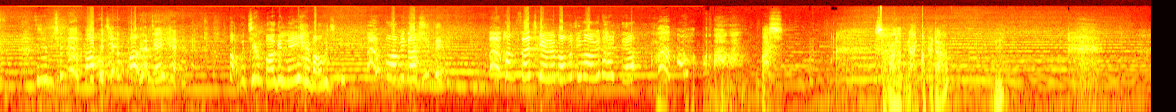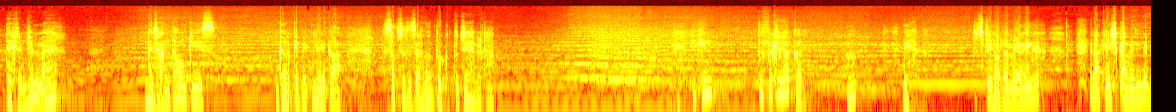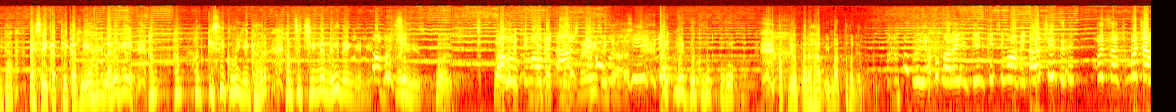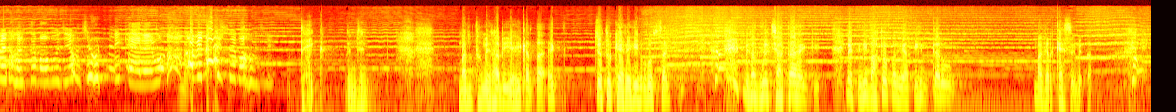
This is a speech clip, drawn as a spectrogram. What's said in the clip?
बाबूजी हम पागल नहीं है। बाबूजी हम पागल नहीं है बाबूजी। वो अविनाश थे। हम सच कह रहे हैं बाबूजी वो अविनाश थे। आप बस। संभाल अपने आप को बेटा। हम्म? देख रिमझिम मैं मैं जानता हूँ कि इस घर के बिकने का सबसे ज़्यादा दुख तुझे है बेटा। लेकिन तू फ़िक्र ना कर हाँ? देख तू स्टे ऑर्डर ले आई है। राकेश कावेरी ने बेटा पैसे इकट्ठे कर लिए हम लड़ेंगे। हम हम हम किसी को ये घर हमसे छीनने नहीं देंगे। बस अपने दुखों को अपने ऊपर हावी मत होने दो। बाबूजी आप हमारा यकीन कीजिए वो अविनाश थे। वो सचमुच अविनाश थे बाबूजी हम झूठ नहीं कह रहे वो अविनाश थे बाबूजी। देख रंजन मन तो मेरा भी यही करता है जो तू कह रही हो वो सच। मेरा दिल चाहता है कि मैं तेरी बातों पर यकीन करूँ मगर कैसे बेटा?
